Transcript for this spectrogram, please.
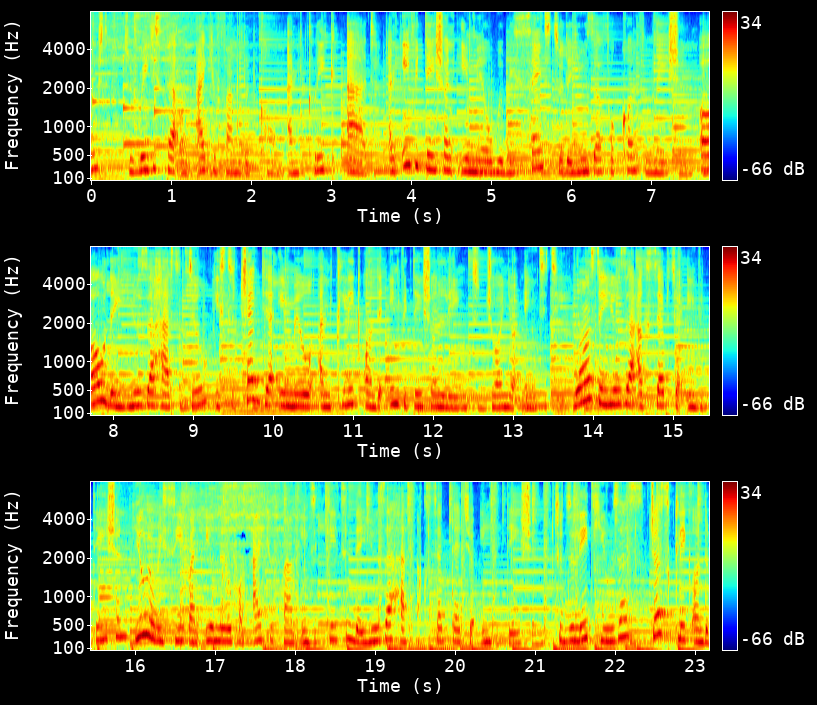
used to register on icubefarm.com click add. An invitation email will be sent to the user for confirmation. All the user has to do is to check their email and click on the invitation link to join your entity. Once the user accepts your invitation, you will receive an email from iCubeFarm indicating the user has accepted your invitation. To delete users, just click on the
